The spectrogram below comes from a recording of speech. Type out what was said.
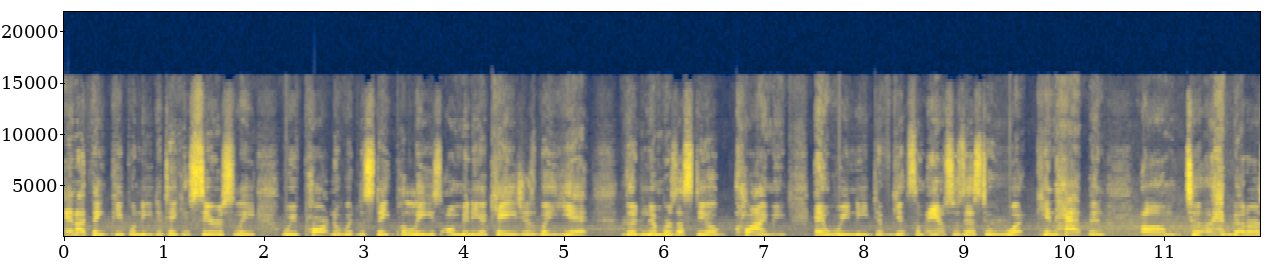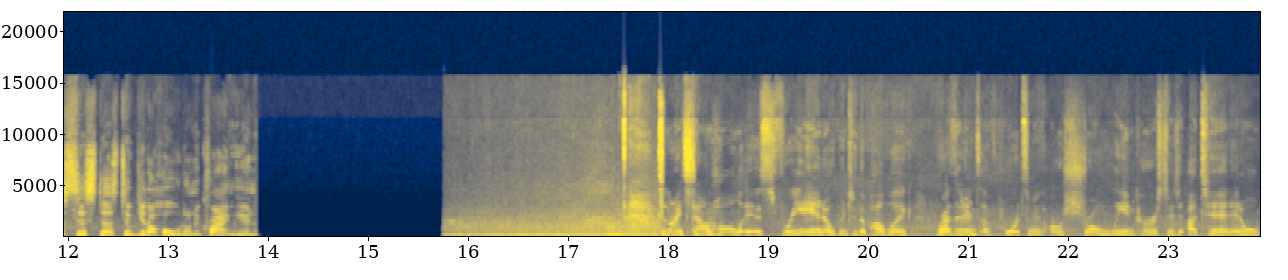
and I think people need to take it seriously. We've partnered with the state police on many occasions, but yet the numbers are still climbing, and we need to get some answers as to what can happen um, to better assist us to get a hold on the crime here. Tonight's town hall is free and open to the public. Residents of Portsmouth are strongly encouraged to attend. It'll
